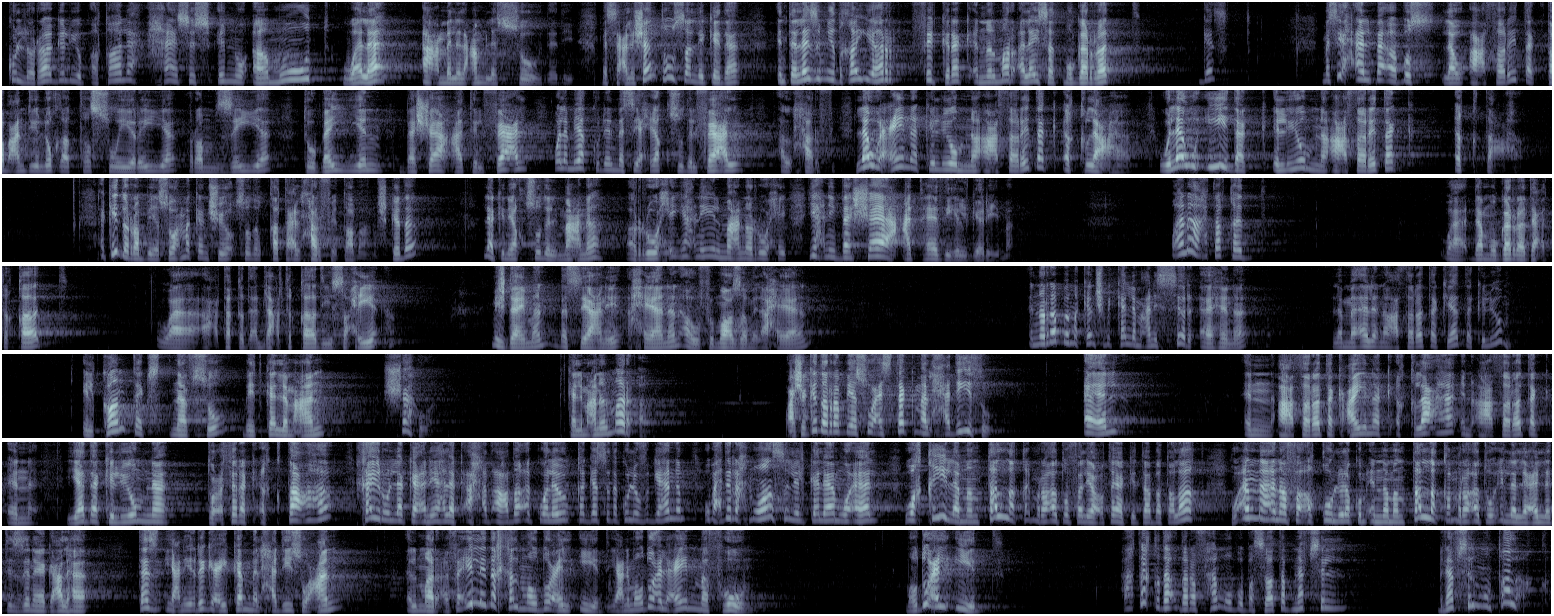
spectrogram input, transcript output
كل راجل يبقى طالع حاسس أنه أموت ولا أعمل العملة السوداء دي. بس علشان توصل لكده أنت لازم يتغير فكرك أن المرأة ليست مجرد جسد. المسيح قال بقى بص لو أعثرتك طبعا دي لغة تصويرية رمزية تبين بشاعة الفعل ولم يكن المسيح يقصد الفعل الحرفي. لو عينك اليمنى أعثرتك اقلعها. ولو إيدك اليمنى أعثرتك اقطعها. أكيد الرب يسوع ما كانش يقصد القطع الحرفي طبعا مش كده؟ لكن يقصد المعنى الروحي. يعني إيه المعنى الروحي؟ يعني بشاعة هذه الجريمة. وأنا أعتقد وده مجرد اعتقاد وأعتقد أن اعتقادي صحيح مش دايما بس يعني أحيانا أو في معظم الأحيان إن الرب ما كانش بيتكلم عن السرقة هنا لما قال ان اعثرتك يدك اليوم. الكونتكست نفسه بيتكلم عن الشهوه بيتكلم عن المرأة. وعشان كده الرب يسوع استكمل حديثه. قال إن أعثرتك عينك اقلعها إن أعثرتك إن يدك اليمنى تعثرك اقطعها. خير لك أن يهلك أحد أعضائك ولا يلقى جسدك كله في جهنم. وبعدين راح مواصل الكلام وقال وقيل من طلق امرأته فليعطيها كتاب طلاق وأما أنا فأقول لكم إن من طلق امرأته إلا لعلة الزنا يجعلها تز يعني رجع يكمل حديثه عن المرأة. فإيه اللي دخل موضوع الإيد؟ يعني موضوع العين مفهوم. موضوع الإيد أعتقد أقدر أفهمه ببساطة بنفس ال... بنفس المنطلق.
